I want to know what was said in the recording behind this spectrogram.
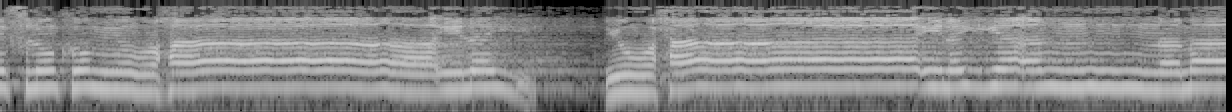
مثلكم يوحى إلي. يوحى إلي أنما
